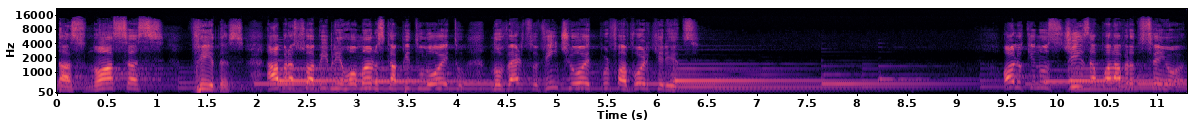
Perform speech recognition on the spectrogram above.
das nossas vidas. Abra sua Bíblia em Romanos capítulo 8, no verso 28, por favor, queridos. Olha o que nos diz a palavra do Senhor.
